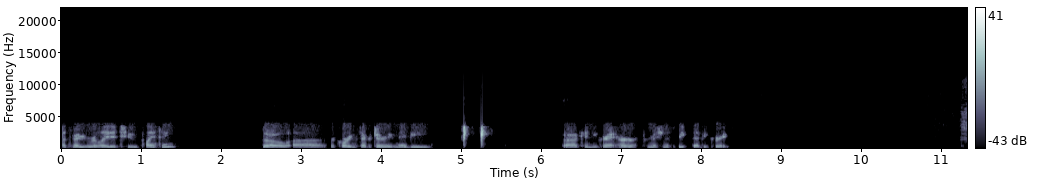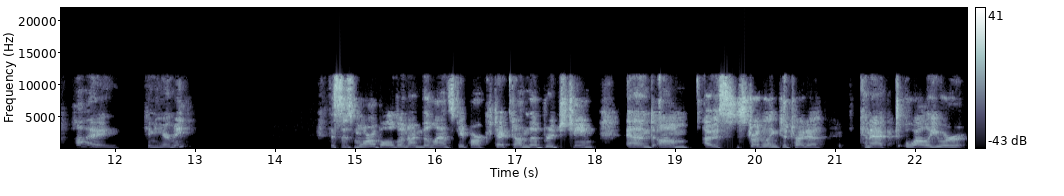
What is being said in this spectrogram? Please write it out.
that's maybe related to planting. So, uh, recording secretary, maybe uh, can you grant her permission to speak? That'd be great. Hi, can you hear me? This is Maura Baldwin. I'm the landscape architect on the bridge team. And um, I was struggling to try to connect while you were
